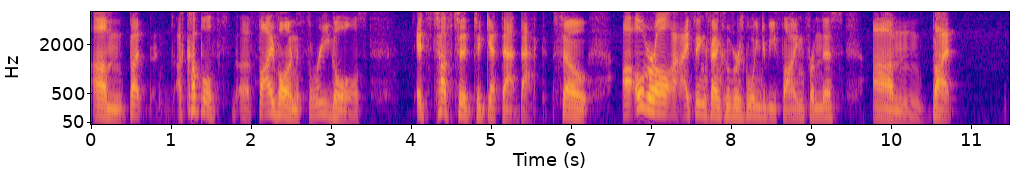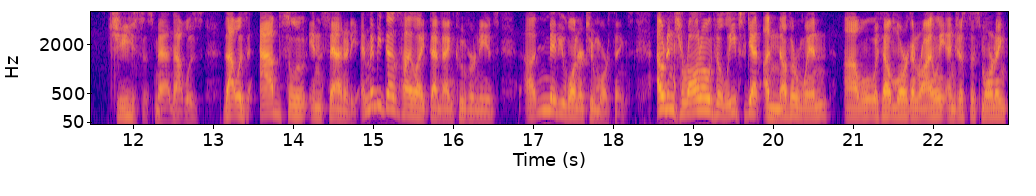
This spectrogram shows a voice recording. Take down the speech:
Um, but a couple uh, five on three goals, it's tough to, to get that back. So uh, overall, I think Vancouver's going to be fine from this. Um, but Jesus, man, that was that was absolute insanity, and maybe does highlight that Vancouver needs uh, maybe one or two more things. Out in Toronto, the Leafs get another win uh, without Morgan Rielly, and just this morning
